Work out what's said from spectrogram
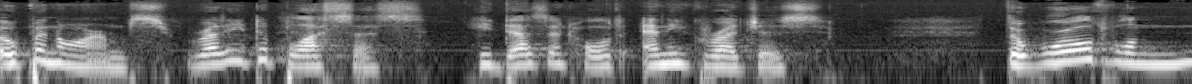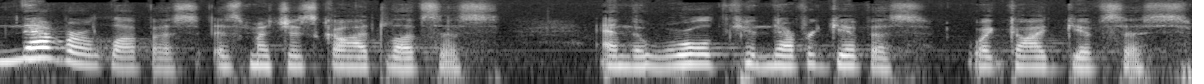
open arms, ready to bless us. He doesn't hold any grudges. The world will never love us as much as God loves us, and the world can never give us what God gives us.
